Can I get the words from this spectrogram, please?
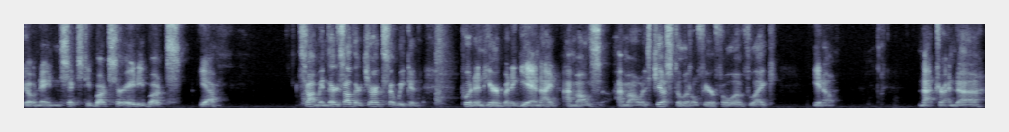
donating 60 bucks or 80 bucks. Yeah. So I mean there's other charts that we could put in here, but again, I I'm always I'm always just a little fearful of like, you know, not trying to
